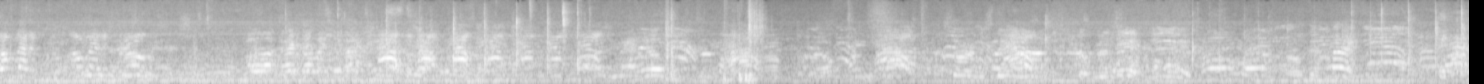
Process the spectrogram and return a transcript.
Don't let it, don't let it through. Out, out, out, out, out, out. I sort of understand. So mental. Okay.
